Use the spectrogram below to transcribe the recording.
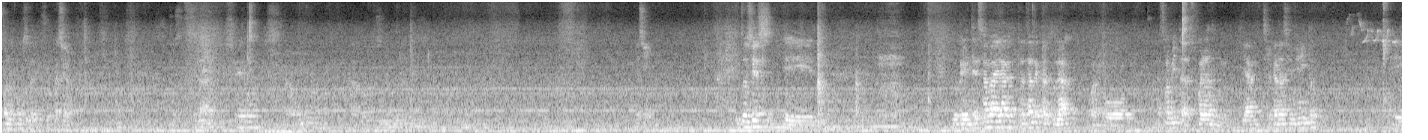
son los puntos de bifurcación. Entonces, a 0, a 1, a 2, a 3. Así. Entonces, eh, lo que le interesaba era tratar de calcular cuando las órbitas fueran ya cercanas a infinito, eh,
